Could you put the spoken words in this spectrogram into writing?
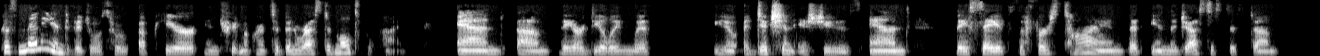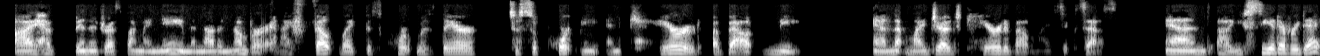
because many individuals who appear in treatment courts have been arrested multiple times and um, they are dealing with, you know, addiction issues. And they say it's the first time that in the justice system, I have been addressed by my name and not a number. And I felt like this court was there to support me and cared about me and that my judge cared about my success. And uh, you see it every day.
